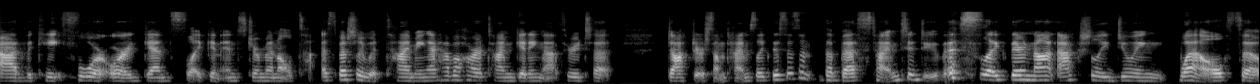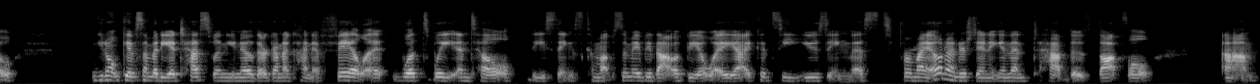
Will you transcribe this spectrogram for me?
advocate for or against like an instrumental t- especially with timing. I have a hard time getting that through to doctors sometimes. Like this isn't the best time to do this. Like they're not actually doing well so you don't give somebody a test when you know they're going to kind of fail it. Let's wait until these things come up. So maybe that would be a way i could see using this for my own understanding and then to have those thoughtful um,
